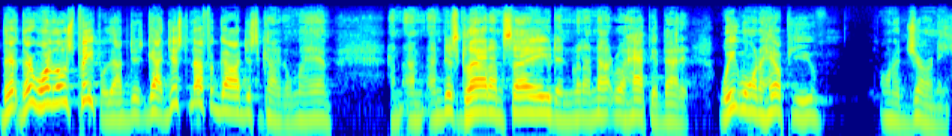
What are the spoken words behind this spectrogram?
they're, they're one of those people that I've just got just enough of God just to kind of go, man, I'm, I'm, I'm just glad I'm saved and but I'm not real happy about it. We want to help you on a journey.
